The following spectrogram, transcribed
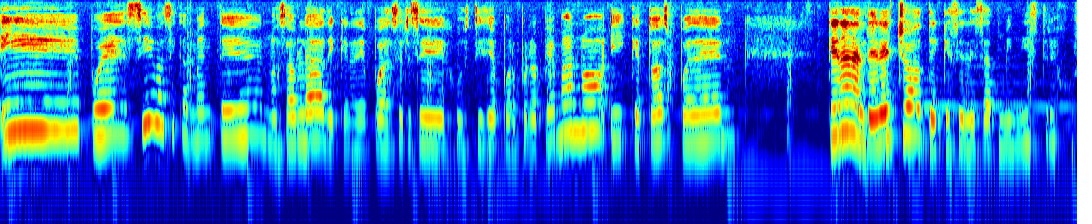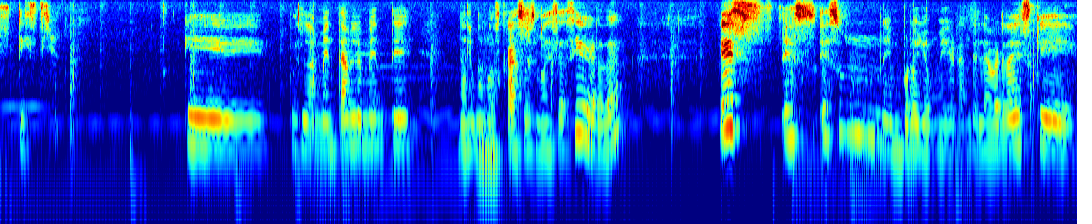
Y pues sí, básicamente nos habla de que nadie puede hacerse justicia por propia mano y que todos pueden, tienen el derecho de que se les administre justicia. Que pues lamentablemente en algunos No casos no es así, ¿verdad? Es, es, es un embrollo muy grande. La verdad es que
